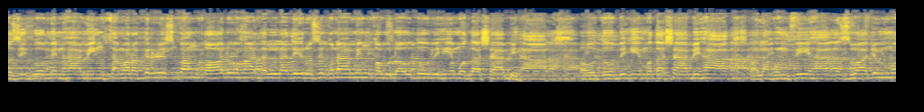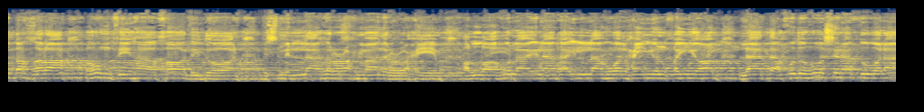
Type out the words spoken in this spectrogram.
رزقوا منها من ثمرة رزقا قالوا هذا الذي رزقنا من قبل أوتوا به متشابها. أوتوا به متشابها. ولهم فيها أزواج مطهرة وهم فيها خالدون. بسم الله الرحمن الرحيم. الله لا إله إلا هو الحي القيوم. لا تأخذه سنة ولا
